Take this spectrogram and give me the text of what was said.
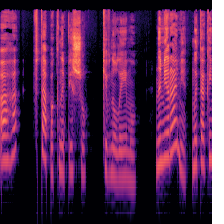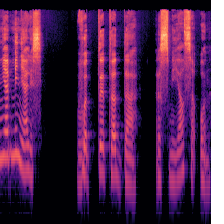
«Ага, в тапок напишу», — кивнула ему. «Номерами мы так и не обменялись». «Вот это да!» — рассмеялся он.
